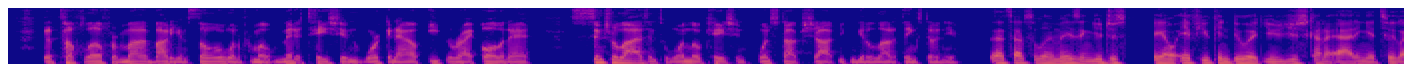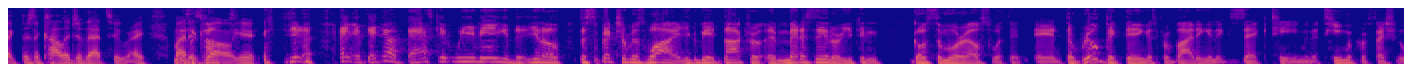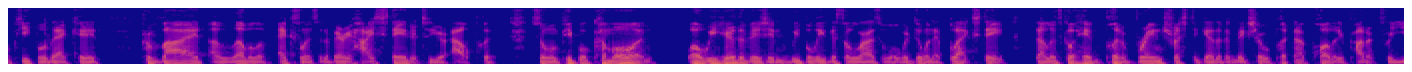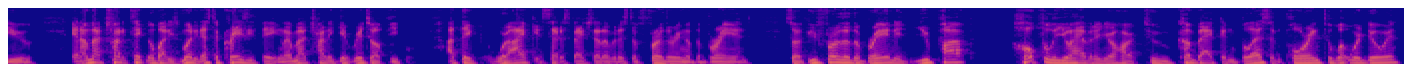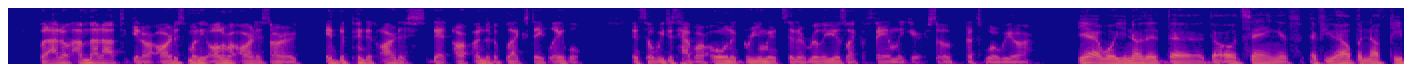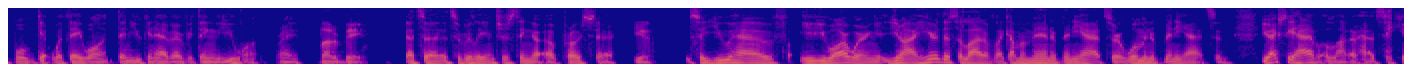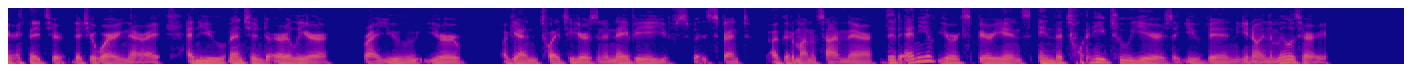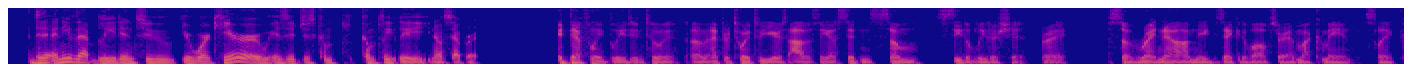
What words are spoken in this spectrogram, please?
Tough Love for mind, body, and soul. We want to promote meditation, working out, eating right, all of that. Centralized into one location, one stop shop. You can get a lot of things done here. That's absolutely amazing. You're just you know, if you can do it, you're just kind of adding it to like there's a college of that too, right? Might there's as well. Yeah. yeah. Hey, if they got basket weaving and you know, the spectrum is wide. You could be a doctor in medicine or you can go somewhere else with it. And the real big thing is providing an exec team and a team of professional people that could provide a level of excellence and a very high standard to your output. So when people come on, well, we hear the vision, we believe this aligns with what we're doing at Black State. Now let's go ahead and put a brain trust together to make sure we're putting out quality product for you. And I'm not trying to take nobody's money. That's the crazy thing. I'm not trying to get rich off people. I think where I get satisfaction out of it is the furthering of the brand. So if you further the brand and you pop, hopefully you'll have it in your heart to come back and bless and pour into what we're doing. But I don't I'm not out to get our artist money. All of our artists are independent artists that are under the Black State label. And so we just have our own agreements and it really is like a family here. So that's where we are. Yeah, well, you know the the the old saying: if if you help enough people get what they want, then you can have everything that you want, right? Bada bing. That's a that's a really interesting uh, approach there. Yeah. So you have you you are wearing it. You know, I hear this a lot of like I'm a man of many hats or a woman of many hats, and you actually have a lot of hats here that you're that you're wearing there, right? And you mentioned earlier, right? You you're again 22 years in the navy you've sp- spent a good amount of time there did any of your experience in the 22 years that you've been you know in the military did any of that bleed into your work here or is it just com- completely you know separate it definitely bleeds into it um, after 22 years obviously i sit in some seat of leadership right so right now i'm the executive officer at my command it's like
